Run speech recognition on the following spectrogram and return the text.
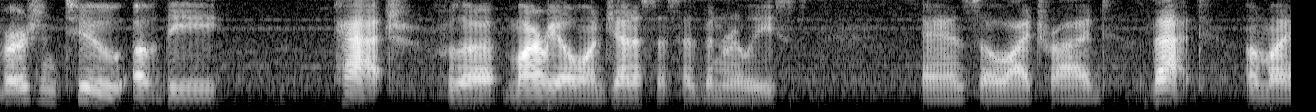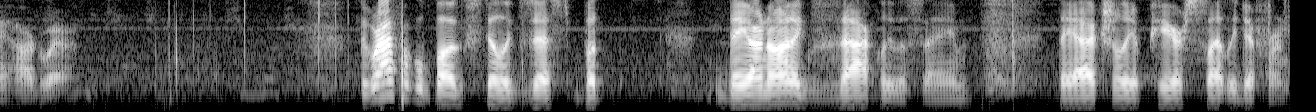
version 2 of the patch for the Mario on Genesis has been released, and so I tried that on my hardware. The graphical bugs still exist, but they are not exactly the same. They actually appear slightly different.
